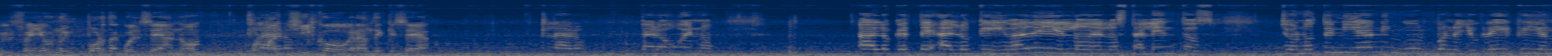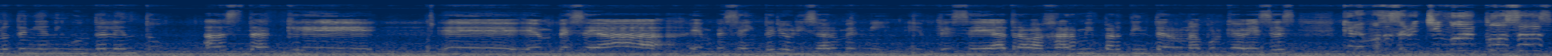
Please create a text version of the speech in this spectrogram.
el sueño, no importa cuál sea, ¿no? Por Claro. más chico o grande que sea. Claro, pero bueno, a lo que te, a lo que iba de lo de los talentos, yo no tenía ningún, bueno, yo creí que yo no tenía ningún talento hasta que eh, empecé a empecé a interiorizarme en mí, empecé a trabajar mi parte interna porque a veces queremos hacer un chingo de cosas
